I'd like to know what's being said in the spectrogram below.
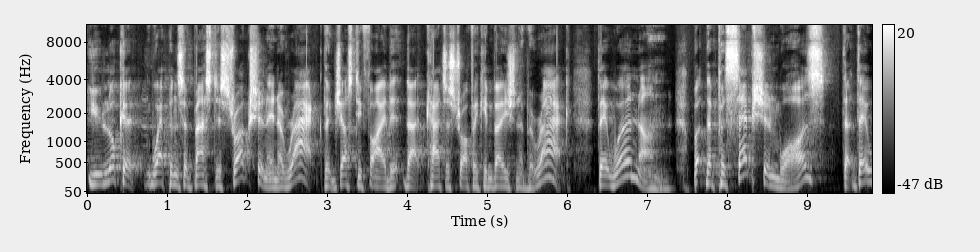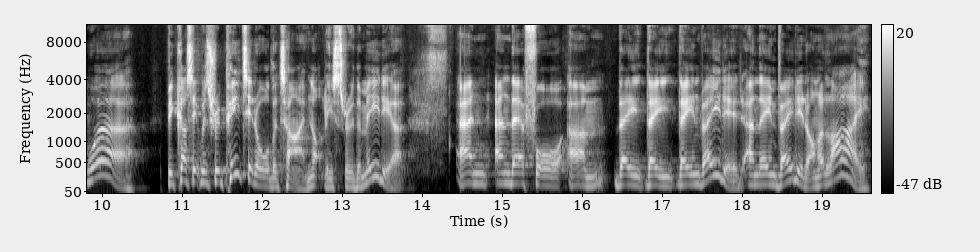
you look at weapons of mass destruction in Iraq that justified that catastrophic invasion of Iraq. There were none. But the perception was that there were because it was repeated all the time, not least through the media. And and therefore um, they they they invaded and they invaded on a lie.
